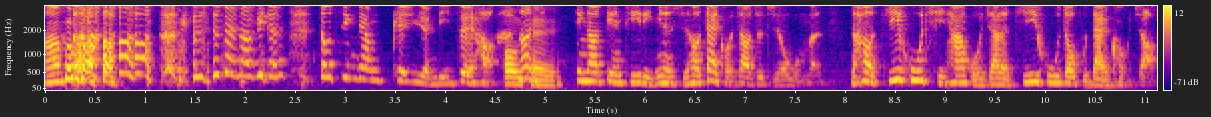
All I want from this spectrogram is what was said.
啊，可是在那边都尽量可以远离最好。然后你进到电梯里面的时候，戴口罩就只有我们。然后几乎其他国家的几乎都不戴口罩。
